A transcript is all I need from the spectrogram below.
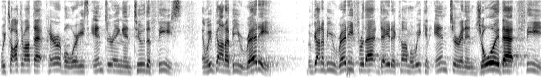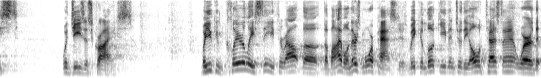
we talked about that parable where he's entering into the feast, and we've got to be ready We've got to be ready for that day to come where we can enter and enjoy that feast with Jesus Christ. But you can clearly see throughout the, the Bible, and there's more passages. We could look even to the Old Testament where the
